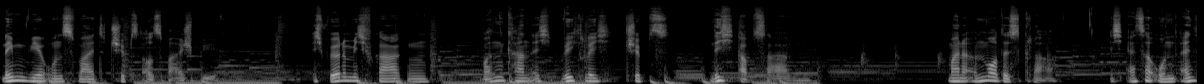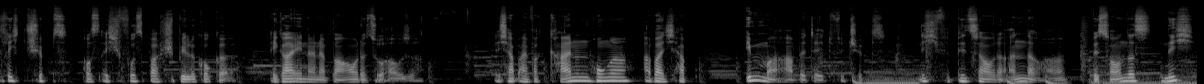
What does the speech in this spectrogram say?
Nehmen wir uns weiter Chips als Beispiel. Ich würde mich fragen, wann kann ich wirklich Chips nicht absagen? Meine Antwort ist klar. Ich esse unendlich Chips, aus ich Fußballspiele gucke, egal in einer Bar oder zu Hause. Ich habe einfach keinen Hunger, aber ich habe immer Appetit für Chips. Nicht für Pizza oder andere, besonders nicht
